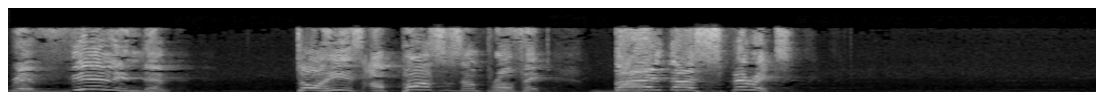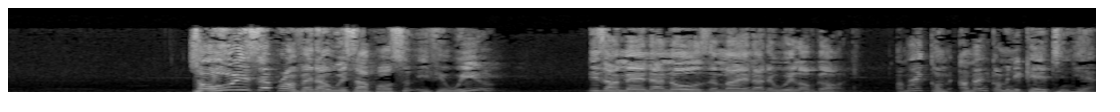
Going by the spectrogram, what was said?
revealing them to his apostles and prophets by the Spirit. So who is a prophet and who is apostle, if you will? These are men that knows the mind and the will of God. Am I, com- am I communicating here?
